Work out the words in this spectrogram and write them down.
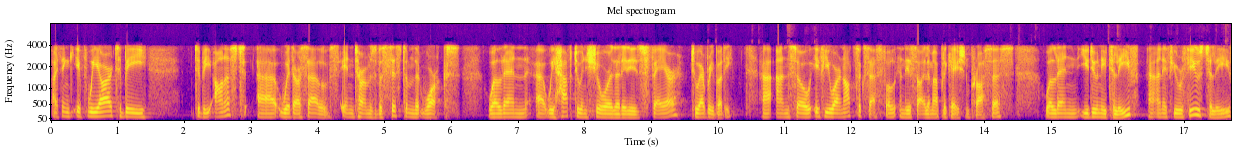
I think if we are to be to be honest uh, with ourselves in terms of a system that works, well, then uh, we have to ensure that it is fair to everybody. Uh, and so, if you are not successful in the asylum application process, well, then you do need to leave. Uh, and if you refuse to leave,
